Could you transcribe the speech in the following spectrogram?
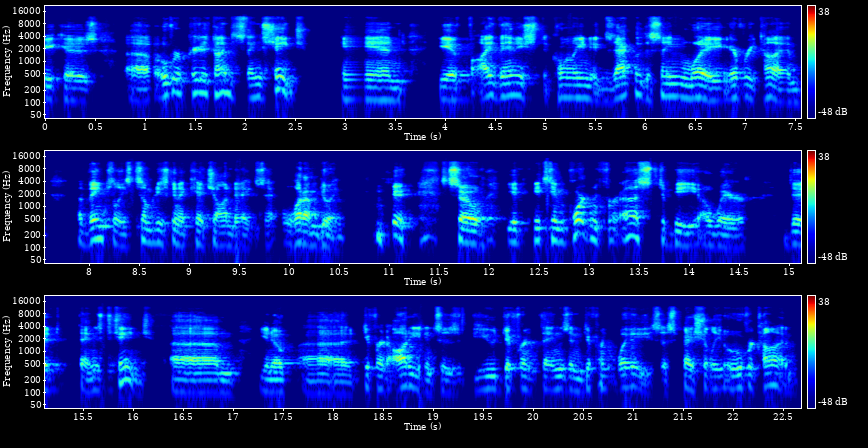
because uh, over a period of time things change and if i vanish the coin exactly the same way every time eventually somebody's going to catch on to what i'm doing so it, it's important for us to be aware that things change. Um, you know, uh, different audiences view different things in different ways, especially over time.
